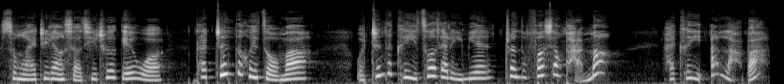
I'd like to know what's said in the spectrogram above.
送来这辆小汽车给我。它真的会走吗？我真的可以坐在里面转动方向盘吗？还可以按喇叭？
